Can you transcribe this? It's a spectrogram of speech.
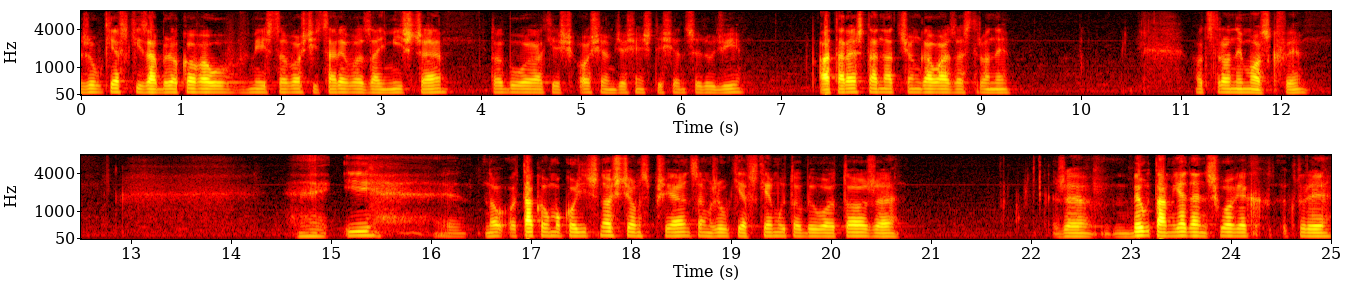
Żółkiewski zablokował w miejscowości Carewo Zajmiszcze. To było jakieś 8-10 tysięcy ludzi, a ta reszta nadciągała ze strony od strony Moskwy. I no, taką okolicznością sprzyjającą Żółkiewskiemu to było to, że, że był tam jeden człowiek, który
